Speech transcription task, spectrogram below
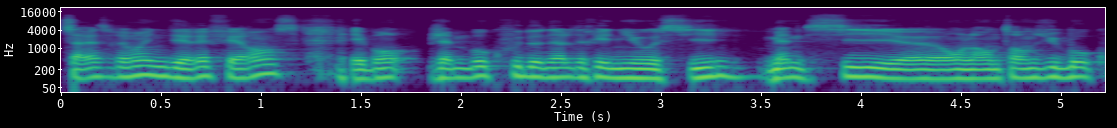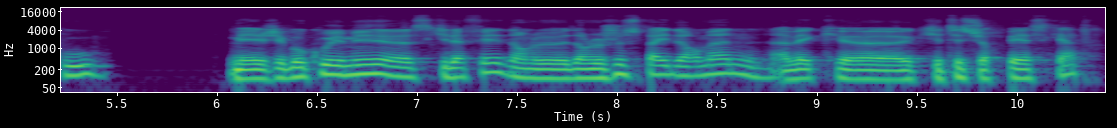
ça reste vraiment une des références. Et bon, j'aime beaucoup Donald Renew aussi, même si euh, on l'a entendu beaucoup. Mais j'ai beaucoup aimé euh, ce qu'il a fait dans le, dans le jeu Spider-Man avec, qui était sur PS4.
